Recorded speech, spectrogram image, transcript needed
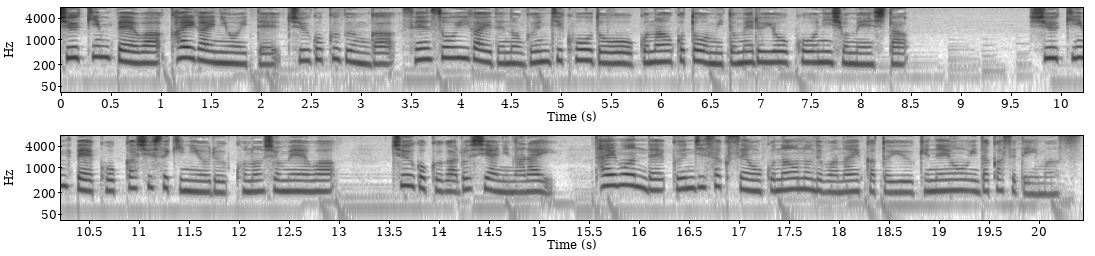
習近平は海外において中国軍が戦争以外での軍事行動を行うことを認める要項に署名した。習近平国家主席によるこの署名は中国がロシアに倣い台湾で軍事作戦を行うのではないかという懸念を抱かせています。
